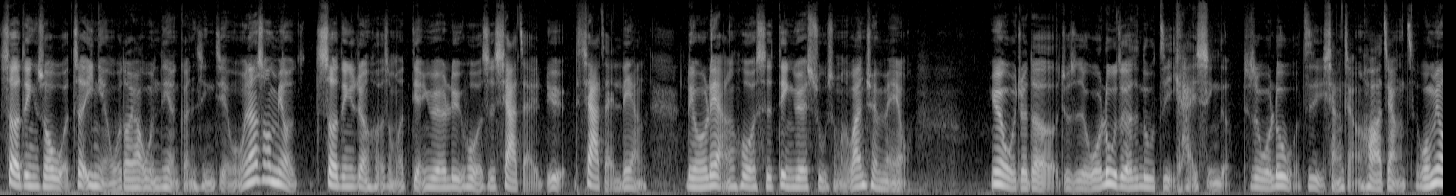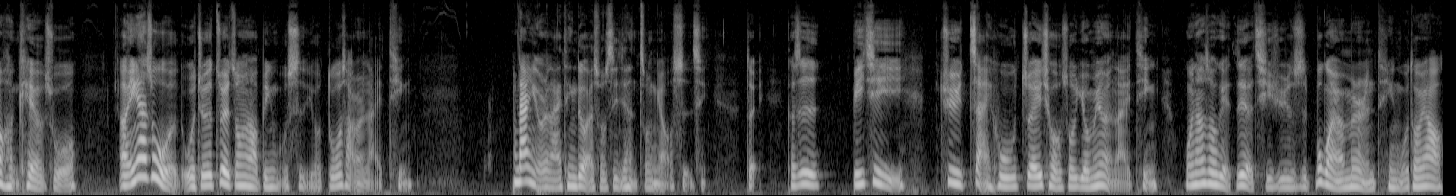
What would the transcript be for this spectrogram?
设定说，我这一年我都要稳定的更新节目。我那时候没有设定任何什么点阅率，或者是下载率、下载量、流量，或者是订阅数什么的，完全没有。因为我觉得，就是我录这个是录自己开心的，就是我录我自己想讲的话这样子。我没有很 care 说，呃，应该说我我觉得最重要并不是有多少人来听，但有人来听对我来说是一件很重要的事情。对，可是比起去在乎追求说有没有人来听，我那时候给自己的期许就是，不管有没有人听，我都要，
